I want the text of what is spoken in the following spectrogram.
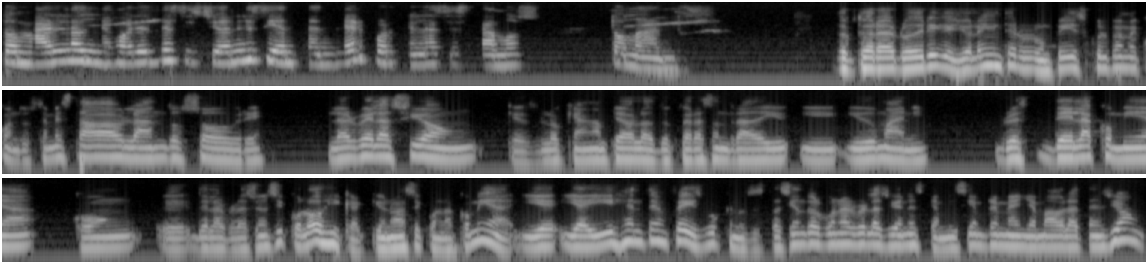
tomar las mejores decisiones y entender por qué las estamos Doctora Rodríguez, yo le interrumpí, discúlpeme, cuando usted me estaba hablando sobre la relación, que es lo que han ampliado las doctoras Andrade y, Dumani, de la comida con, eh, de la relación psicológica que uno hace con la comida. Y, y hay gente en Facebook que nos está haciendo algunas relaciones que a mí siempre me han llamado la atención.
